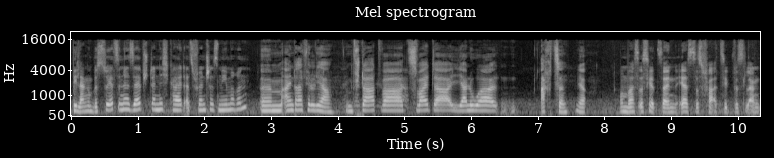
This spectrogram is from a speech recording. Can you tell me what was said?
Wie lange bist du jetzt in der Selbstständigkeit als Franchise-Nehmerin? Ähm, ein Dreivierteljahr. Im Start war 2. Januar 18, ja. Und was ist jetzt dein erstes Fazit bislang?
